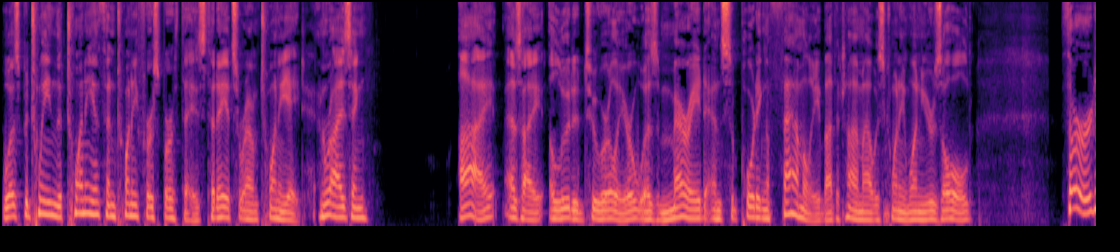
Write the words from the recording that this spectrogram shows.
was between the 20th and 21st birthdays. Today it's around 28 and rising. I, as I alluded to earlier, was married and supporting a family by the time I was 21 years old. Third,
